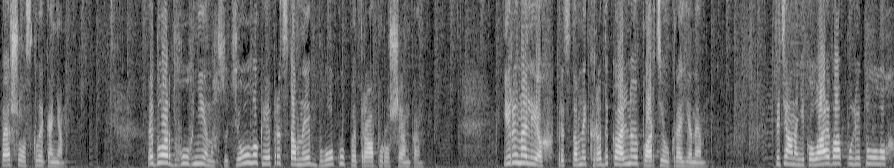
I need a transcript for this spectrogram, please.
першого скликання. Едуард Гугнін, соціолог і представник блоку Петра Порошенка. Ірина Лєх, представник радикальної партії України. Тетяна Ніколаєва, політолог.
